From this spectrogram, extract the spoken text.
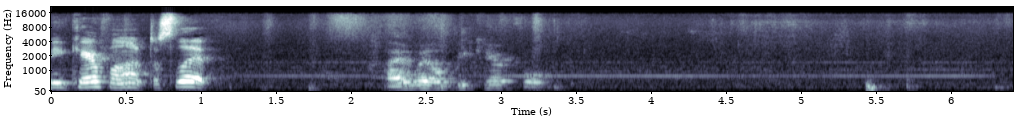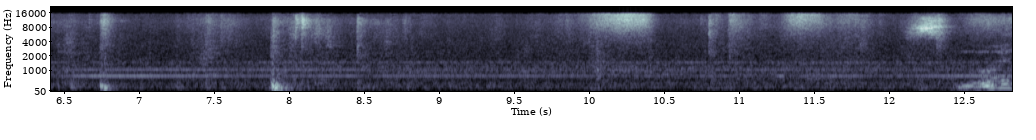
Be careful not to slip. I will be careful. Smooth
